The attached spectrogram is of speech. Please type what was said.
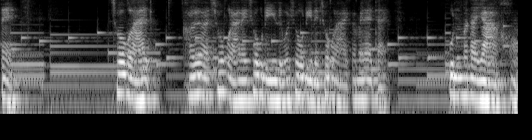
แต่ โชคร้ายเขาเรียกว่าโชคร้ายในโชคดี หรือว่าโชคดีในโชคร้ายก็ไม่แน่ใจ คุณมนายาของ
